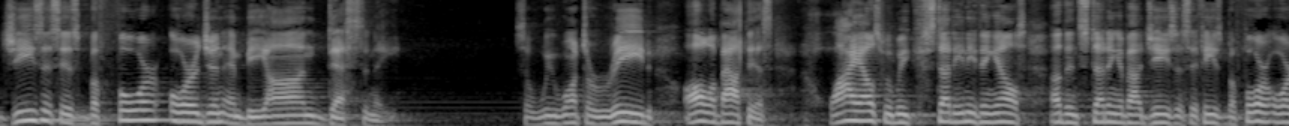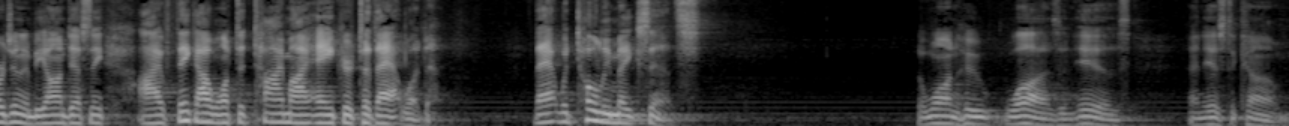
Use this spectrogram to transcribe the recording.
Jesus is before origin and beyond destiny. So we want to read all about this. Why else would we study anything else other than studying about Jesus if he's before origin and beyond destiny? I think I want to tie my anchor to that one. That would totally make sense. The one who was and is and is to come.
